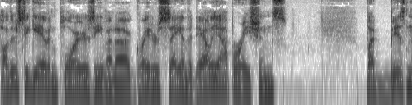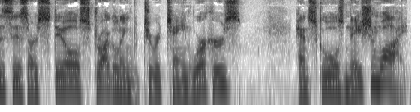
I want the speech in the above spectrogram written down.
others to give employers even a greater say in the daily operations. But businesses are still struggling to retain workers, and schools nationwide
